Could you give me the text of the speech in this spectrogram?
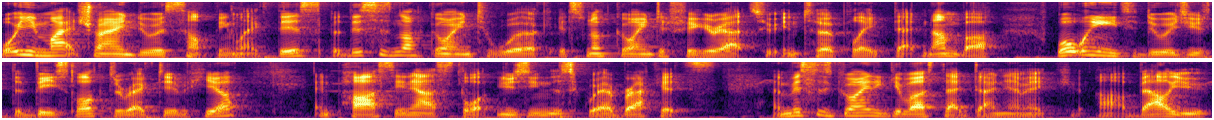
What you might try and do is something like this, but this is not going to work. It's not going to figure out to interpolate that number. What we need to do is use the v-slot directive here and pass in our slot using the square brackets. And this is going to give us that dynamic uh, value.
